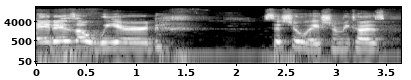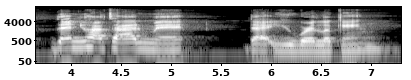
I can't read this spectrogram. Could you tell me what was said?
it is a weird situation because then you have to admit that you were looking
